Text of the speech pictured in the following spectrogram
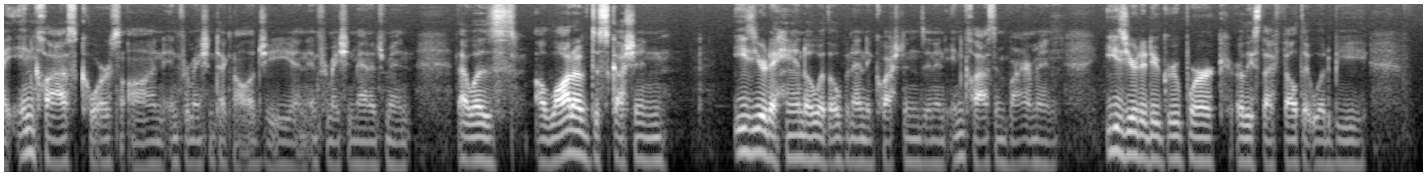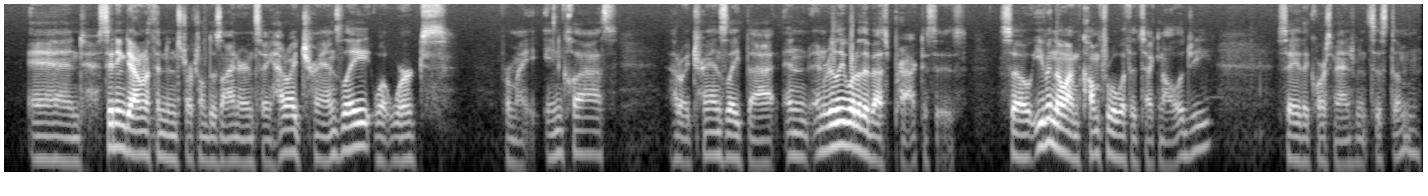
my in-class course on information technology and information management. That was a lot of discussion, easier to handle with open-ended questions in an in-class environment, easier to do group work, or at least I felt it would be. And sitting down with an instructional designer and saying, how do I translate what works for my in-class how do I translate that? And, and really, what are the best practices? So even though I'm comfortable with the technology, say the course management system,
